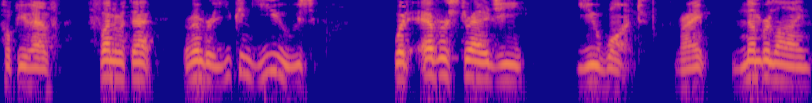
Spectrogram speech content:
Hope you have fun with that. Remember, you can use whatever strategy you want, right? Number line,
